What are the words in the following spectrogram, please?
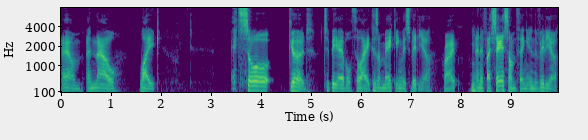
Um, and now like it's so good to be able to like because I'm making this video, right? And if I say something in the video,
